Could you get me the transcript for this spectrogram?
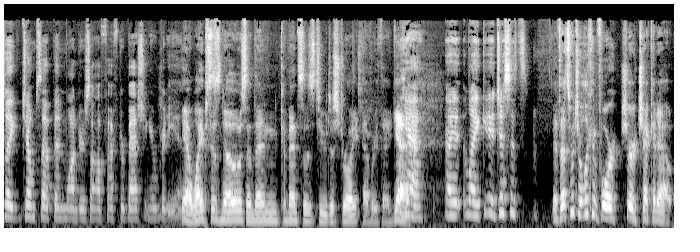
like jumps up and wanders off after bashing everybody in. yeah, wipes his nose, and then commences to destroy everything. Yeah, yeah. I, like it just it's if that's what you're looking for, sure, check it out.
